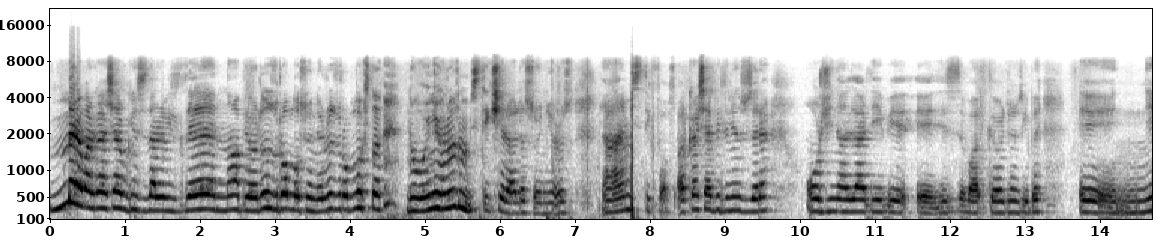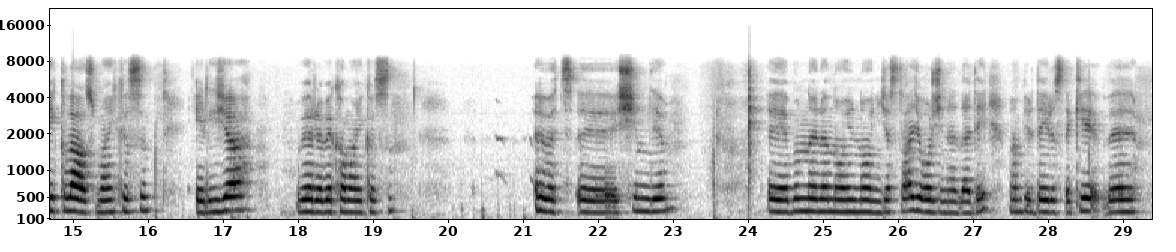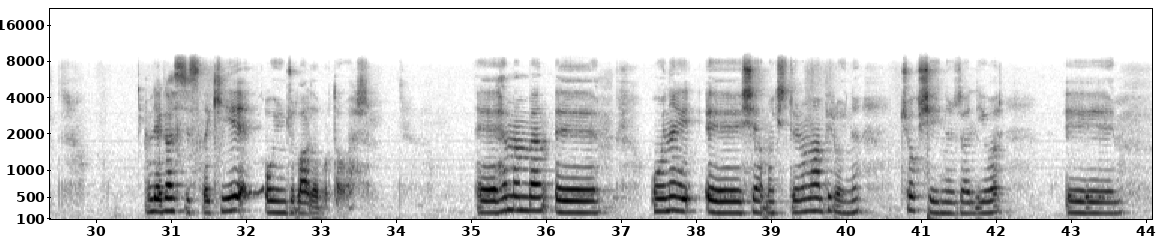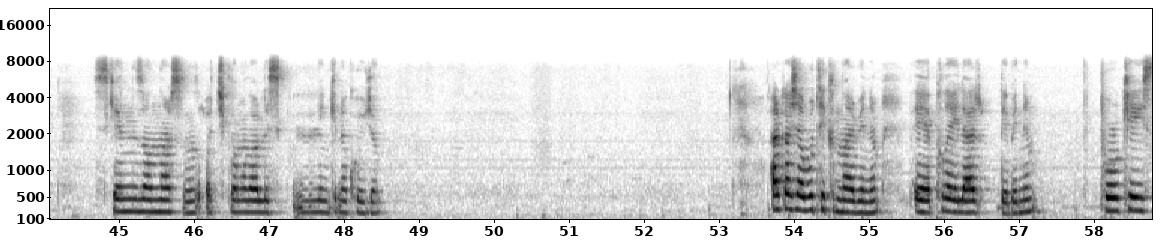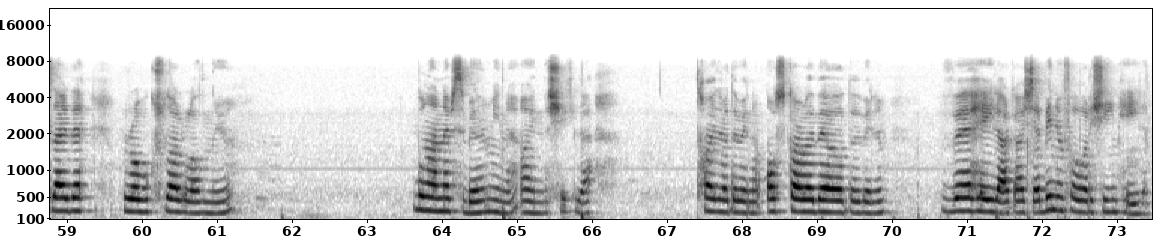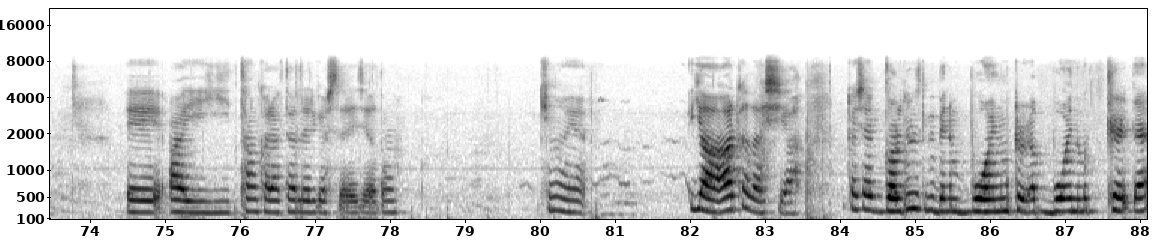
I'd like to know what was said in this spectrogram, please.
Merhaba arkadaşlar bugün sizlerle birlikte ne yapıyoruz? Roblox oynuyoruz. Roblox'ta ne oynuyoruz? Mystic Şelalesi oynuyoruz. Yani Mystic Falls. Arkadaşlar bildiğiniz üzere Orijinaller diye bir e, dizi var. Gördüğünüz gibi e, Nicholas Michaelson, Elijah ve Rebecca Michaelson. Evet e, şimdi e, bunların oyununu oynayacağız. Sadece orijinaller değil. Vampire Diaries'daki ve Legacy'daki oyuncular da burada var. Ee, hemen ben e, oyuna e, şey yapmak istiyorum. Vampir oyunu. Çok şeyin özelliği var. Ee, siz kendiniz anlarsınız. Açıklamalarla linkine koyacağım. Arkadaşlar bu Tekken'lar benim. E, play'ler de benim. Pro case'ler de Robux'larla alınıyor. Bunların hepsi benim yine aynı şekilde. Tyler da benim. Oscar ve Bella da benim. Ve Hayley arkadaşlar. Benim favori şeyim Hayley. Ee, ay tam karakterleri göstereceğim. Kim o ya? Ya arkadaş ya. Arkadaşlar gördüğünüz gibi benim boynumu kırdı. Boynumu kırdı.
